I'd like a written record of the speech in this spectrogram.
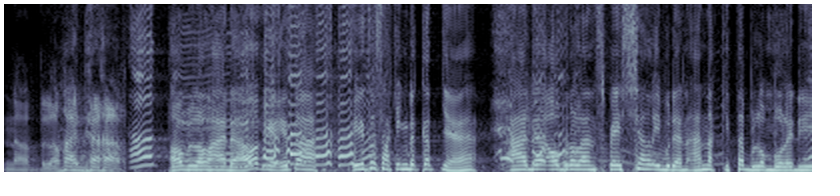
No, belum ada. Oke. Oh belum ada. Oke itu itu saking deketnya ada obrolan spesial ibu dan anak kita belum boleh di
